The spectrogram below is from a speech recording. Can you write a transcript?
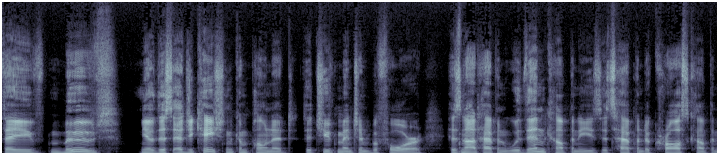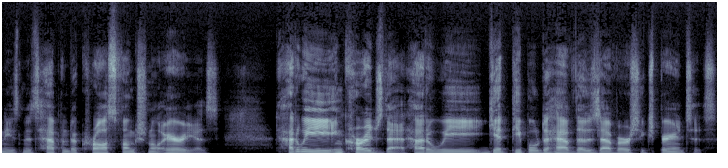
They've moved, you know, this education component that you've mentioned before has not happened within companies, it's happened across companies and it's happened across functional areas. How do we encourage that? How do we get people to have those diverse experiences?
